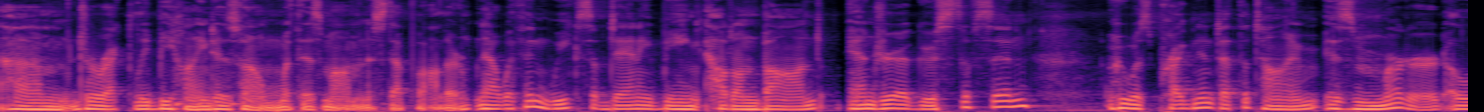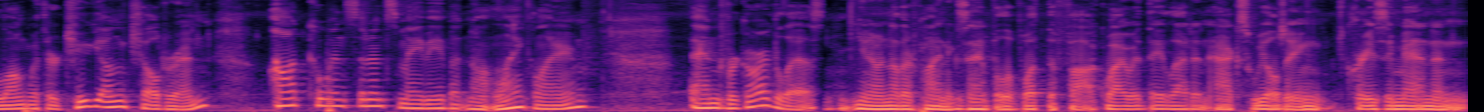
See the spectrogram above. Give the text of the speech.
um, directly behind his home with his mom and his stepfather. Now, within weeks of Danny being out on bond, Andrea Gustafson who was pregnant at the time, is murdered along with her two young children. Odd coincidence, maybe, but not likely. And regardless, you know, another fine example of what the fuck. Why would they let an axe wielding crazy man in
